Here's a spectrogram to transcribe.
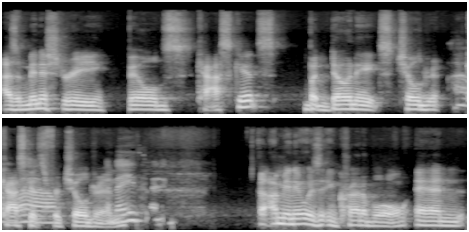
as a ministry, builds caskets but donates children oh, caskets wow. for children. Amazing. I mean, it was incredible. And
